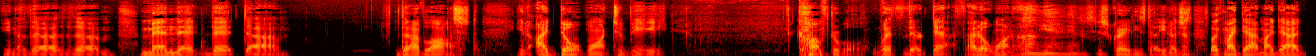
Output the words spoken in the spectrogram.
You know, the the men that that uh, that I've lost. You know, I don't want to be comfortable with their death. I don't want to. Oh yeah, this is great. He's done. You know, just like my dad. My dad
